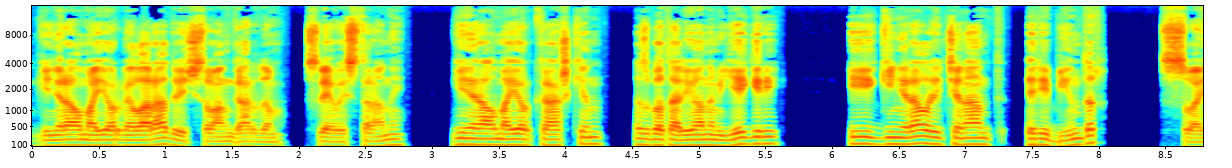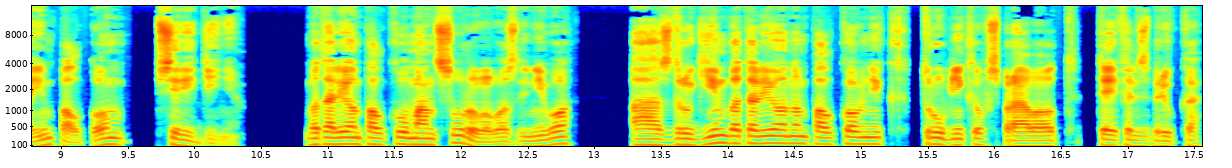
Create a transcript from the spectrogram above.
Генерал-майор Милорадович с авангардом с левой стороны, генерал-майор Кашкин с батальоном егерей и генерал-лейтенант Ребиндер с своим полком в середине. Батальон полку Мансурова возле него, а с другим батальоном полковник Трубников справа от Тефельсбрюка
